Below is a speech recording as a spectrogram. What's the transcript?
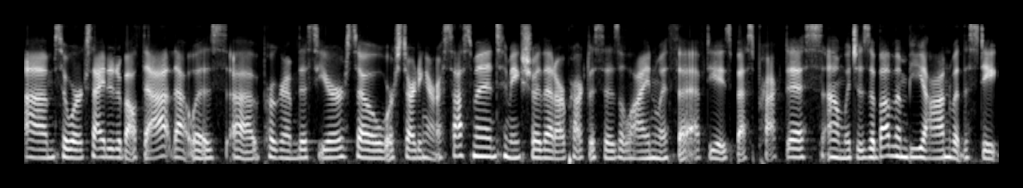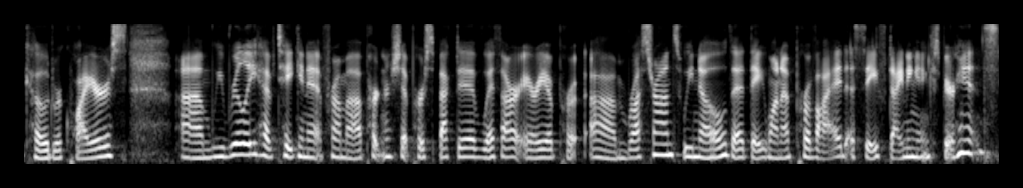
Um, so we're excited about that. That was a program this year. So we're starting our assessment to make sure that our practices align with the FDA's best practice, um, which is above and beyond what the state code requires. Um, we really have taken it from a partnership perspective with our area um, restaurants. We know that they want to provide a safe dining experience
